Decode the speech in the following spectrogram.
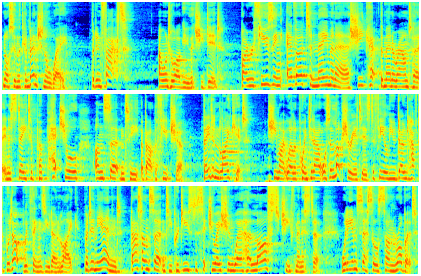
not in the conventional way. But in fact, I want to argue that she did. By refusing ever to name an heir, she kept the men around her in a state of perpetual uncertainty about the future. They didn't like it. She might well have pointed out what a luxury it is to feel you don't have to put up with things you don't like. But in the end, that uncertainty produced a situation where her last chief minister, William Cecil's son Robert,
